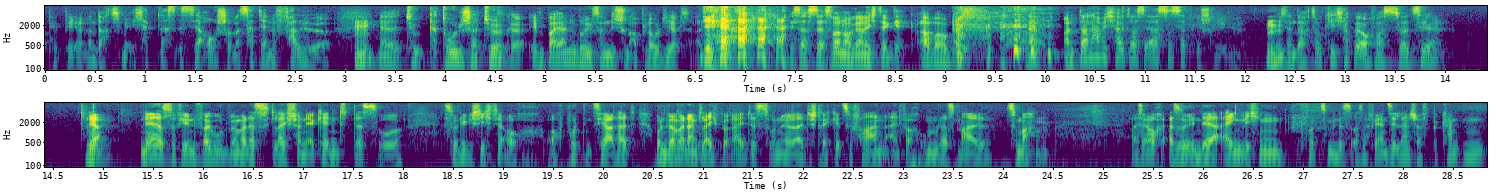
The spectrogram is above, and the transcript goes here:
pp. Und dann dachte ich mir, ich habe, das ist ja auch schon, das hat ja eine Fallhöhe. Mhm. Ne? katholischer Türke. In Bayern übrigens haben die schon applaudiert. Also, ja. Ich sag's, das war noch gar nicht der Gag, aber okay. ne? Und dann habe ich halt das erste Set geschrieben. Mhm. Ich dann dachte, okay, ich habe ja auch was zu erzählen. Ja. Ne, das ist auf jeden Fall gut, wenn man das gleich schon erkennt, dass so, so eine Geschichte auch, auch Potenzial hat. Und wenn man dann gleich bereit ist, so eine weite Strecke zu fahren, einfach um das mal zu machen. Was ja auch, also in der eigentlichen, zumindest aus der Fernsehlandschaft bekannten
